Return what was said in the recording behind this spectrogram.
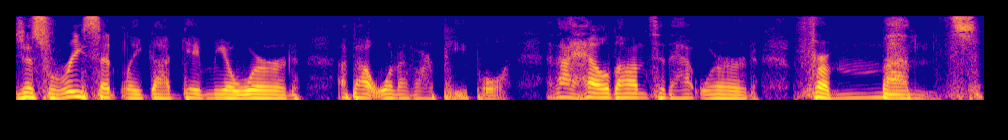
Just recently, God gave me a word about one of our people, and I held on to that word for months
